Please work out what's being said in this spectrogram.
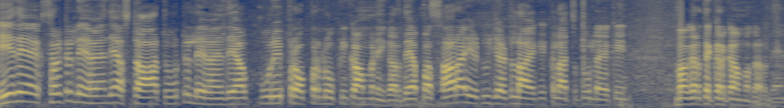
ਇਹਦੇ ਐਕਸਲ ਢਿੱਲੇ ਹੋ ਜਾਂਦੇ ਆ ਸਟਾਰ ਟੂ ਢਿੱਲੇ ਹੋ ਜਾਂਦੇ ਆ ਪੂਰੇ ਪ੍ਰੋਪਰ ਲੋਕੀ ਕੰਮ ਨਹੀਂ ਕਰਦੇ। ਆਪਾਂ ਸਾਰਾ A to Z ਲਾ ਕੇ ਕਲੱਚ ਤੋਂ ਲੈ ਕੇ ਮਗਰ ਤੱਕ ਕੰਮ ਕਰਦੇ ਆ।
